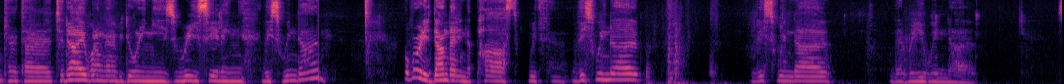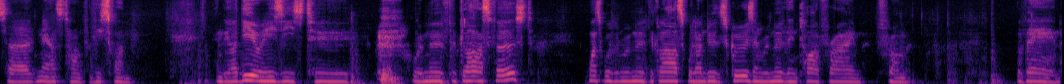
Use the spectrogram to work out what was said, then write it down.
Okay, so uh, today what I'm going to be doing is resealing this window. I've already done that in the past with this window, this window, the rear window. So now it's time for this one. And the idea is, is to remove the glass first. Once we've removed the glass, we'll undo the screws and remove the entire frame from the van.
